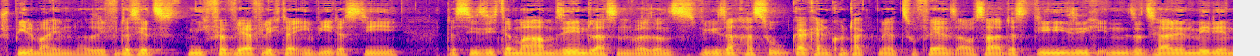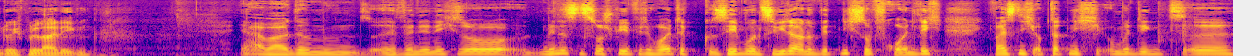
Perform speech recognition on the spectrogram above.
Spiel mal hin. Also ich finde das jetzt nicht verwerflich da irgendwie, dass die, dass die sich da mal haben sehen lassen, weil sonst, wie gesagt, hast du gar keinen Kontakt mehr zu Fans, außer dass die sich in sozialen Medien durchbeleidigen. Ja, aber ähm, wenn ihr nicht so mindestens so spielt wie heute, sehen wir uns wieder und wird nicht so freundlich. Ich weiß nicht, ob das nicht unbedingt äh,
